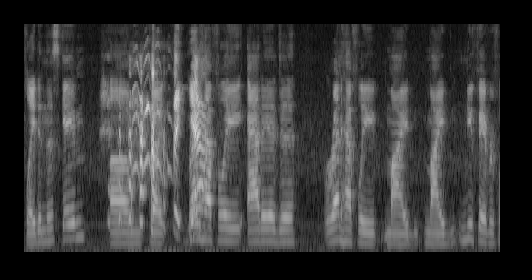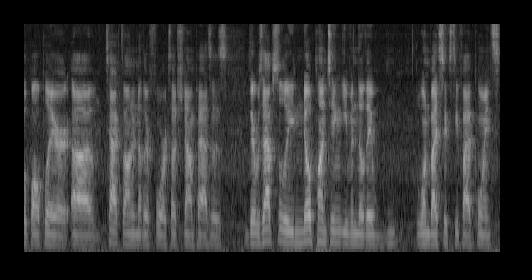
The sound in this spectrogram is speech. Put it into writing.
played in this game. Um, but Ren Yeah. Hefley added Ren Hefley, my my new favorite football player, uh, tacked on another four touchdown passes. There was absolutely no punting, even though they won by 65 points.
